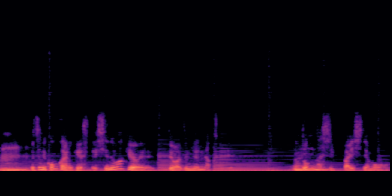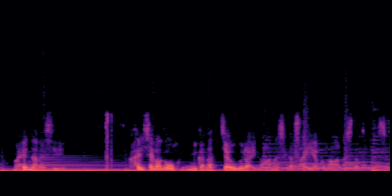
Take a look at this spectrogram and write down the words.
うん。別に今回のケースって死ぬわけでは全然なくて、どんな失敗しても、まあ、変な話、会社がどうにかなっちゃうぐらいの話が最悪の話だと思うんですよ。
